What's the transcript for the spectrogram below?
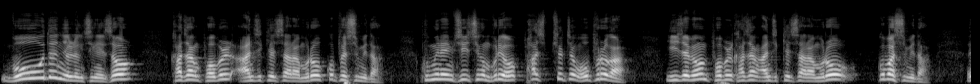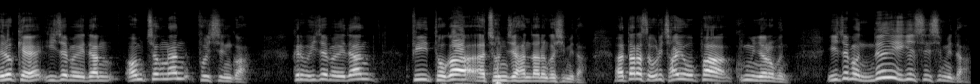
모든 연령층에서 가장 법을 안 지킬 사람으로 꼽혔습니다. 국민의힘 지지층은 무려 87.5%가 이재명은 법을 가장 안 지킬 사람으로 꼽았습니다. 이렇게 이재명에 대한 엄청난 불신과 그리고 이재명에 대한 비토가 존재한다는 것입니다. 아, 따라서 우리 자유우파 국민 여러분, 이재명 능히 이길 수 있습니다.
